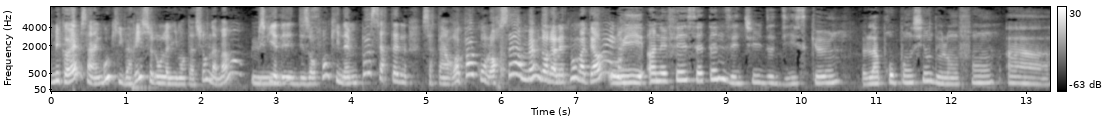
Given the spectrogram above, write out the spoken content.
Mais quand même, ça a un goût qui varie selon l'alimentation de la maman. Puisqu'il y a des, des enfants qui n'aiment pas certaines, certains repas qu'on leur sert, même dans l'allaitement maternel. Oui, en effet, certaines études disent que la propension de l'enfant à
